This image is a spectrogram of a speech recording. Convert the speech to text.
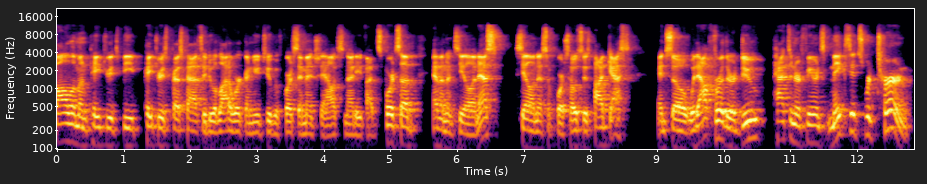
follow them on Patriots Beat, Patriots Press Pass. They do a lot of work on YouTube. Of course, I mentioned Alex 985 Sports Hub, Evan on CLNS. CLNS, of course, hosts this podcast. And so, without further ado, Pats interference makes its return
